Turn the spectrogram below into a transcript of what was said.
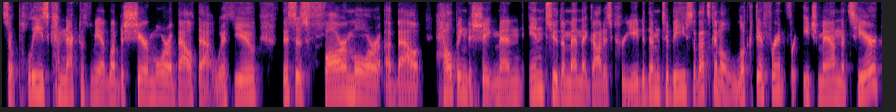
So please connect with me. I'd love to share more about that with you. This is far more about helping to shape men into the men that God has created them to be. So that's going to look different for each man that's here.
